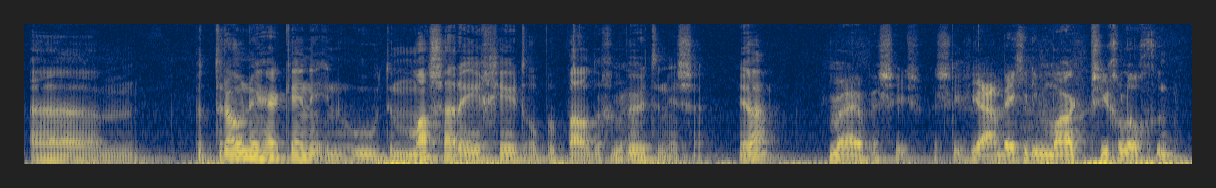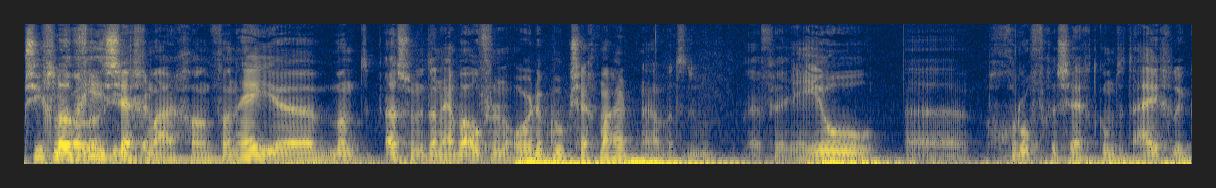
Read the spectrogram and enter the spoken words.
ehm, patronen herkennen in hoe de massa reageert op bepaalde gebeurtenissen. Ja? Maar ja, precies, precies. Ja, een beetje die marktpsychologie. psychologie, Psychologie, zeg zeg. maar. Gewoon van, hé, hey, eh, want als we het dan hebben over een orderboek, zeg maar. Nou, wat, even heel eh, grof gezegd, komt het eigenlijk...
